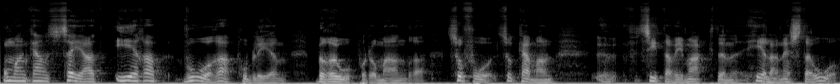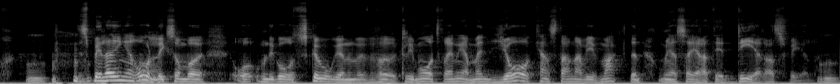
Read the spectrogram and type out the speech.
om man kan säga att era, våra problem beror på de andra så, får, så kan man sitta vid makten hela mm. nästa år. Mm. Det spelar ingen roll mm. liksom vad, om det går åt skogen för klimatförändringar men jag kan stanna vid makten om jag säger att det är deras fel. Mm.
